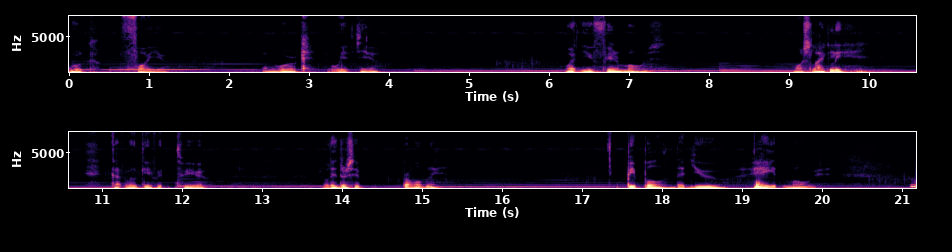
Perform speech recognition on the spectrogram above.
work for you, and work with you. What you fear most, most likely, God will give it to you. Leadership, probably. People that you hate most.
